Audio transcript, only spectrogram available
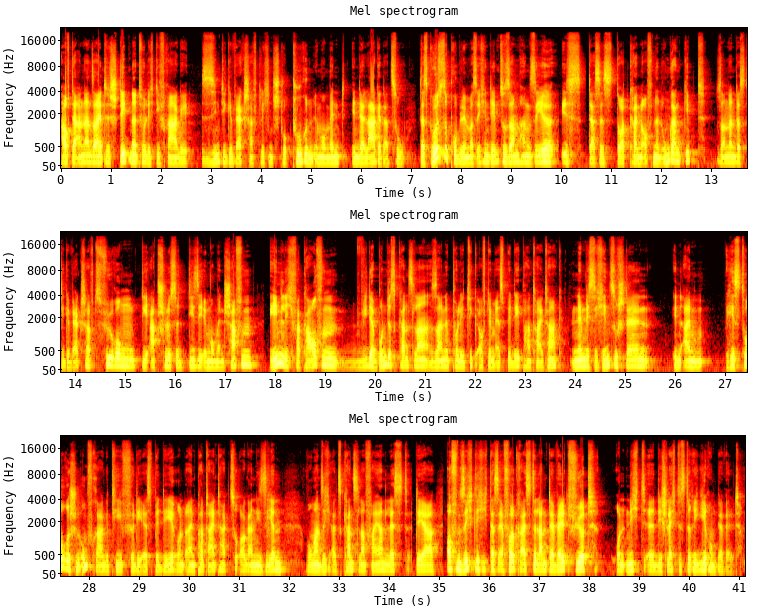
auf der anderen Seite steht natürlich die Frage, sind die gewerkschaftlichen Strukturen im Moment in der Lage dazu? Das größte Problem, was ich in dem Zusammenhang sehe, ist, dass es dort keinen offenen Umgang gibt, sondern dass die Gewerkschaftsführungen die Abschlüsse, die sie im Moment schaffen, ähnlich verkaufen wie der Bundeskanzler seine Politik auf dem SPD-Parteitag, nämlich sich hinzustellen in einem historischen Umfragetief für die SPD und einen Parteitag zu organisieren, wo man sich als Kanzler feiern lässt, der offensichtlich das erfolgreichste Land der Welt führt und nicht äh, die schlechteste Regierung der Welt.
